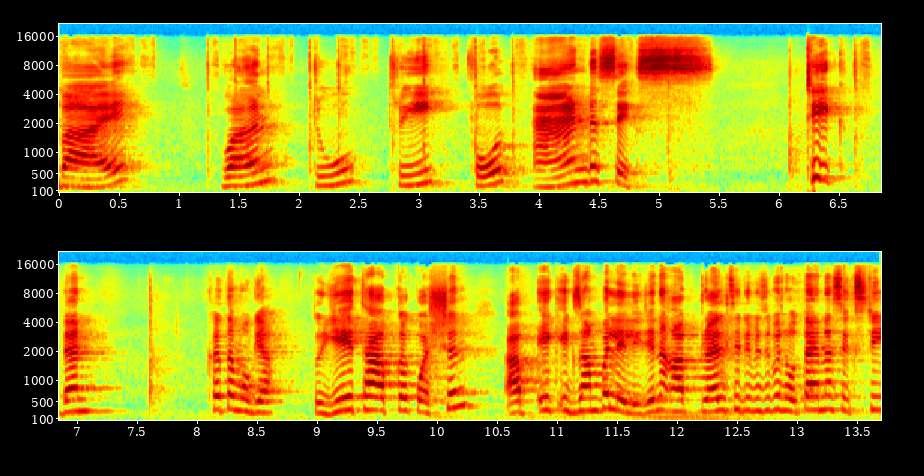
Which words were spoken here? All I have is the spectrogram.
by one two three four and six ठीक डन खत्म हो गया। तो ये था आपका क्वेश्चन आप एक एग्जांपल ले लीजिए ना, आप ट्वेल्व से डिविजिबल होता है ना सिक्सटी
